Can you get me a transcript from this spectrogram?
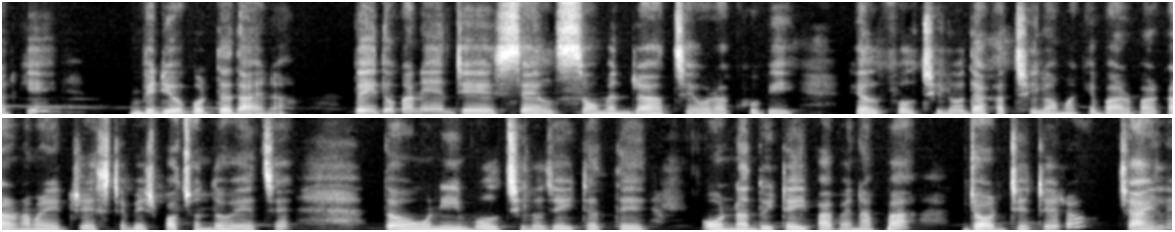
আর কি ভিডিও করতে দেয় না। তো এই দোকানে যে সেলস ওমেনরা আছে, ওরা খুবই হেল্পফুল ছিল, দেখাচ্ছিল আমাকে বারবার, কারণ আমার এই ড্রেসটা বেশ পছন্দ হয়েছে। তো উনি বলছিল যে এইটাতে ওড়না দুইটাই পাবেন, আপা। জর্জেটেরও চাইলে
